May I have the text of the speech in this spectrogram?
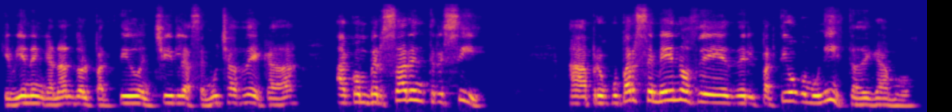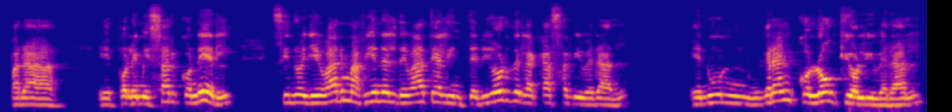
que vienen ganando el partido en Chile hace muchas décadas, a conversar entre sí, a preocuparse menos del Partido Comunista, digamos, para eh, polemizar con él, sino llevar más bien el debate al interior de la Casa Liberal, en un gran coloquio liberal,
